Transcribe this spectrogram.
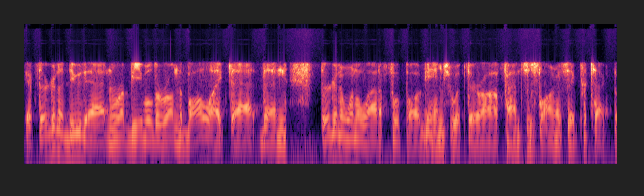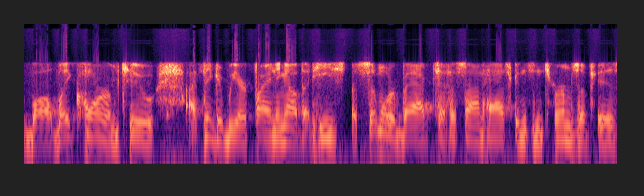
if they're going to do that and be able to run the ball like that, then they're going to win a lot of football games with their offense as long as they protect the ball. Blake Corum, too, I think we are finding out that he's a similar back to Hassan Haskins in terms of his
